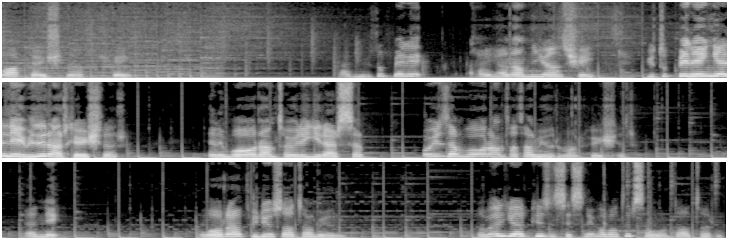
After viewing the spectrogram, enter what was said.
bu arkadaşlar şey yani YouTube beni yani anlayacağınız şey YouTube beni engelleyebilir arkadaşlar. Yani bu oranta öyle girersem. O yüzden bu orant atamıyorum arkadaşlar. Yani Valorant videosu atamıyorum. Ya belki herkesin sesini kapatırsam orada atarım.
